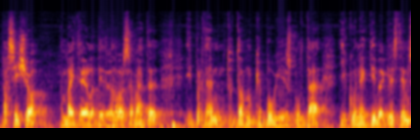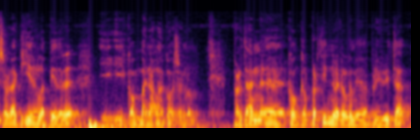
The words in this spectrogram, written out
va ser això, em vaig treure la pedra de la sabata i per tant tothom que pugui escoltar i connecti amb aquells temps sabrà qui era la pedra i, i com va anar la cosa no? per tant, eh, com que el partit no era la meva prioritat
